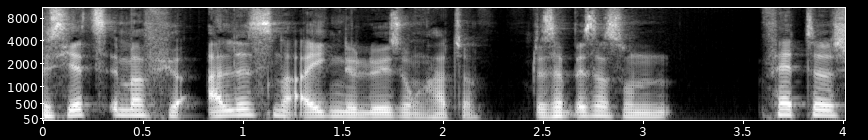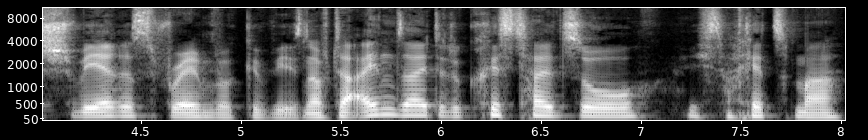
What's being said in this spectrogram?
bis jetzt immer für alles eine eigene Lösung hatte. Deshalb ist das so ein fettes, schweres Framework gewesen. Auf der einen Seite, du kriegst halt so, ich sag jetzt mal,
